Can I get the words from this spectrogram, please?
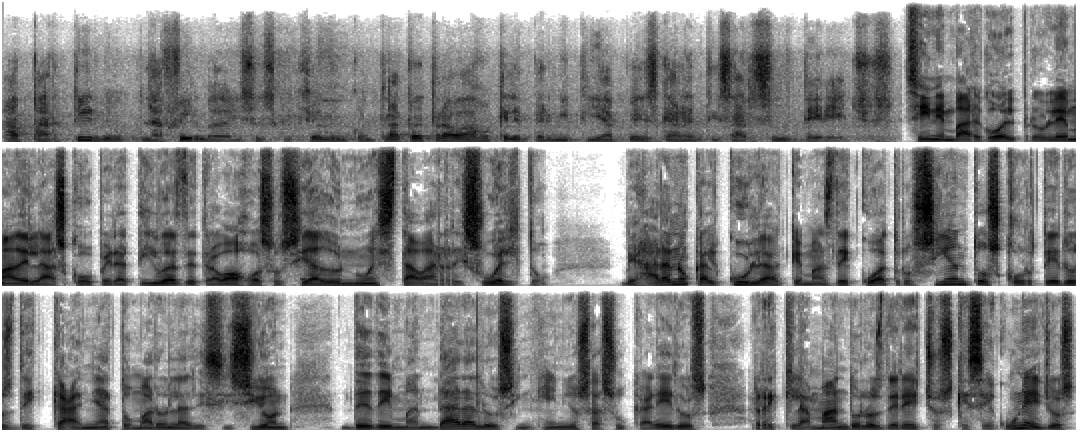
a partir de la firma y suscripción de un contrato de trabajo que le permitía pues garantizar sus derechos. Sin embargo, el problema de las cooperativas de trabajo asociado no estaba resuelto. Bejarano calcula que más de 400 corteros de caña tomaron la decisión de demandar a los ingenios azucareros reclamando los derechos que según ellos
